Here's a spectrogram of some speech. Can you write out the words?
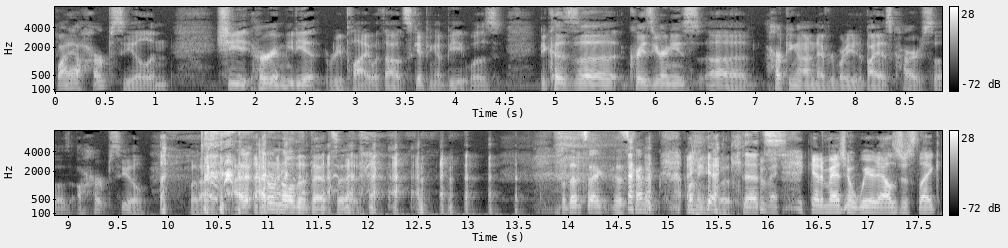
why a harp seal? And she her immediate reply, without skipping a beat, was because uh, Crazy Ernie's uh, harping on everybody to buy his cars, so a harp seal. But I, I, I don't know that that's it. but that's like that's kind of funny. Yeah, but That's Can't imagine Weird Al's just like,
